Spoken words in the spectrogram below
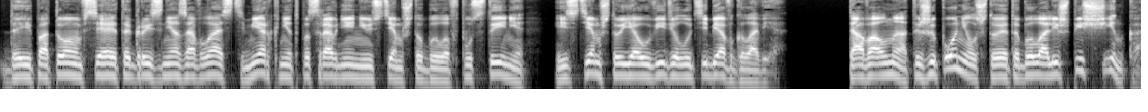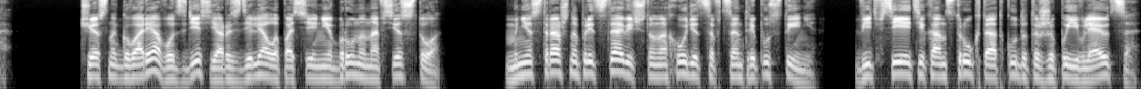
Да и потом вся эта грызня за власть меркнет по сравнению с тем, что было в пустыне, и с тем, что я увидел у тебя в голове. Та волна, ты же понял, что это была лишь песчинка. Честно говоря, вот здесь я разделял опасения Бруно на все сто. Мне страшно представить, что находится в центре пустыни, ведь все эти конструкты откуда-то же появляются.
